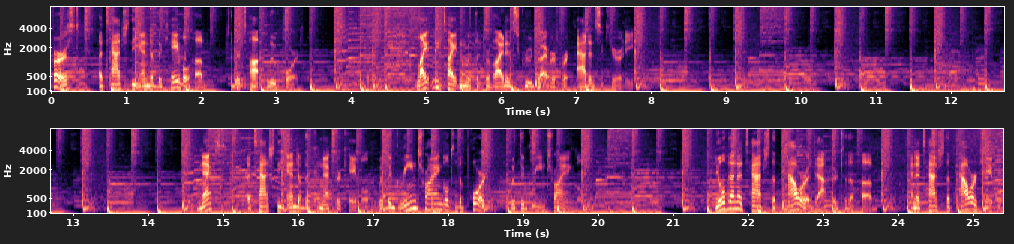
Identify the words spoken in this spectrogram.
First, attach the end of the cable hub to the top blue port. Lightly tighten with the provided screwdriver for added security. Next, attach the end of the connector cable with the green triangle to the port with the green triangle. You'll then attach the power adapter to the hub and attach the power cable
